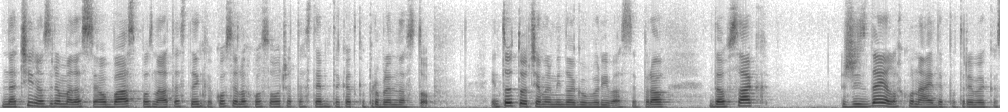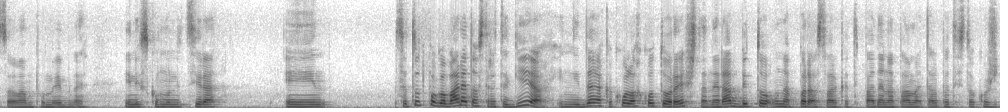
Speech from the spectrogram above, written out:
način, oziroma da se oba spoznata s tem, kako se lahko soočata s tem, takrat, ko problem nastopi. In to je to, o čemer mi da govoriva. Se pravi, da vsak že zdaj lahko najde potrebe, ki so vam pomembne in jih skomunicira. In se tudi pogovarjata o strategijah in idejah, kako lahko to rešite. Ne rabi to una prva stvar, ki ti pade na pamet ali pa tisto, ko že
